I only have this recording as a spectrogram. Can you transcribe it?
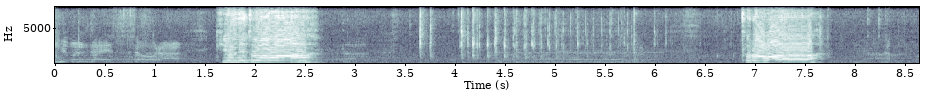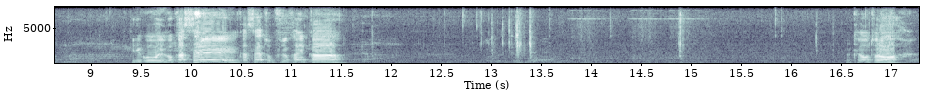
힘을 다해 싸워라. 귀환해 돌아와 돌아와. 그리고 이거 가스를 가스가 좀 부족하니까. 이렇게 하고 돌아와.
